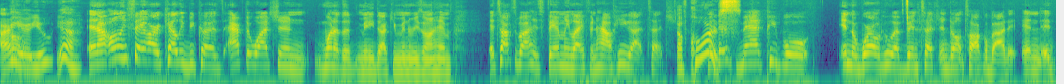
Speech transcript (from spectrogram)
I Oh. hear you. Yeah. And I only say R. Kelly because after watching one of the mini documentaries on him, it talks about his family life and how he got touched. Of course. But there's mad people in the world who have been touched and don't talk about it. And it,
